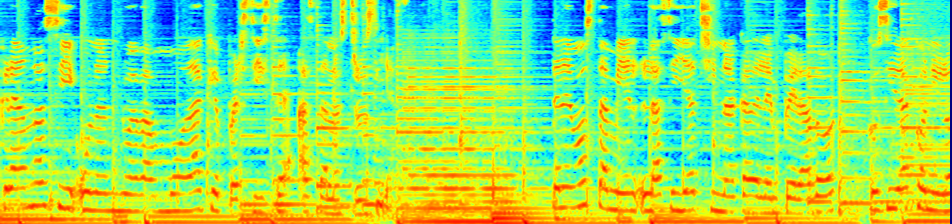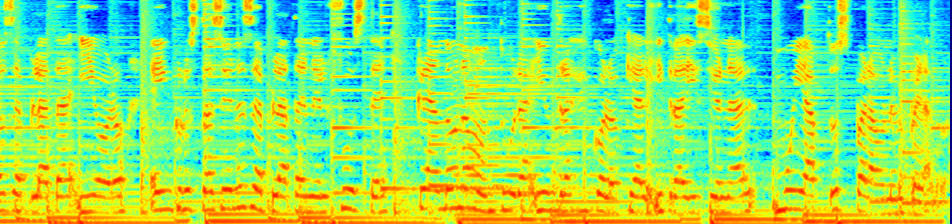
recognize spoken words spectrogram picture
creando así una nueva moda que persiste hasta nuestros días. Tenemos también la silla chinaca del emperador, cosida con hilos de plata y oro e incrustaciones de plata en el fuste, creando una montura y un traje coloquial y tradicional muy aptos para un emperador.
